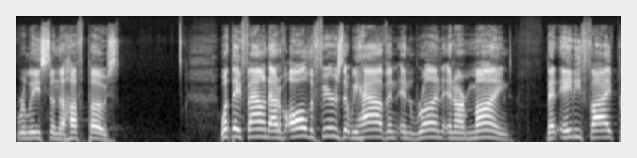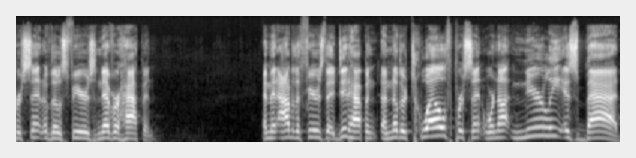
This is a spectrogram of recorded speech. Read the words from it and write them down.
released in the Huff Post. What they found out of all the fears that we have and, and run in our mind, that 85% of those fears never happen. And then out of the fears that did happen, another 12% were not nearly as bad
